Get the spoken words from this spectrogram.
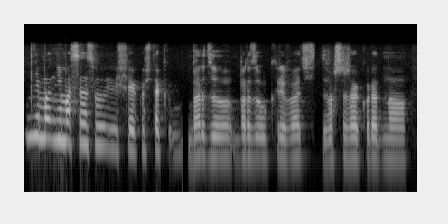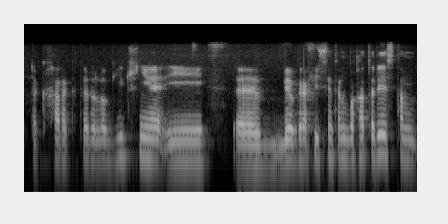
nie, ma, nie ma sensu się jakoś tak bardzo, bardzo ukrywać. Zwłaszcza, że akurat no, tak charakterologicznie i e, biograficznie ten bohater jest tam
